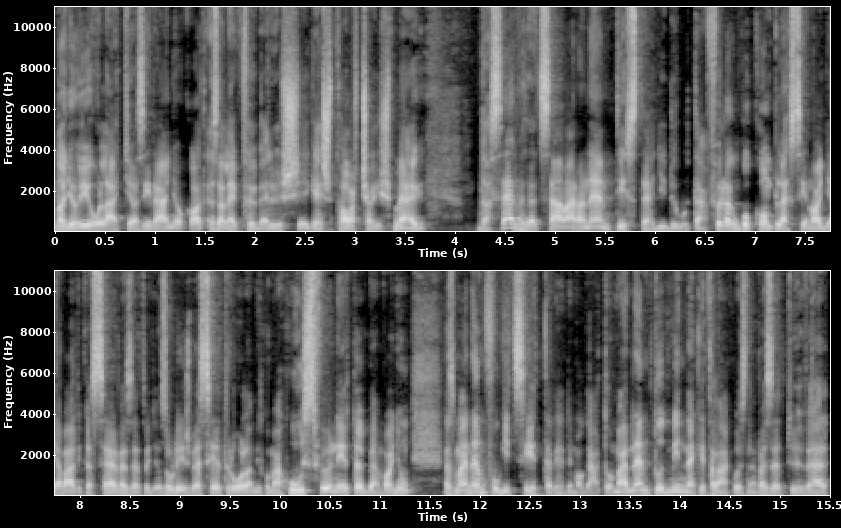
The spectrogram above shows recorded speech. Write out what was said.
nagyon jól látja az irányokat, ez a legfőbb erőssége, és tartsa is meg, de a szervezet számára nem tiszta egy idő után. Főleg, amikor komplexé nagyjá válik a szervezet, hogy az Oli is beszélt róla, amikor már 20 főnél többen vagyunk, ez már nem fog itt szétterjedni magától. Már nem tud mindenki találkozni a vezetővel,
